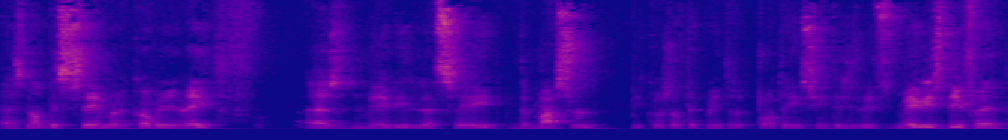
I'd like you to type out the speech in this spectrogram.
has not the same recovery rate as maybe let's say the muscle because of the protein synthesis. It's, maybe it's different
